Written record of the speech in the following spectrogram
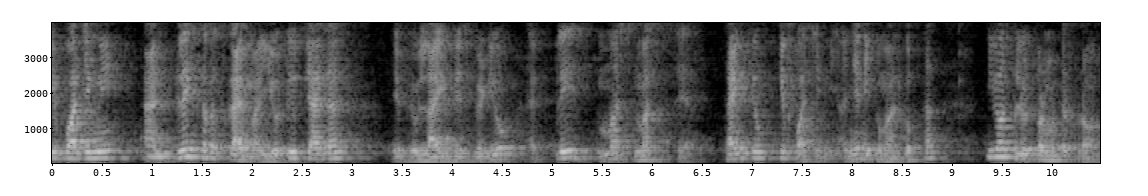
keep watching me and please subscribe my YouTube channel if you like this video and please must must share thank you keep watching me Anjani Kumar Gupta your flute promoter from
